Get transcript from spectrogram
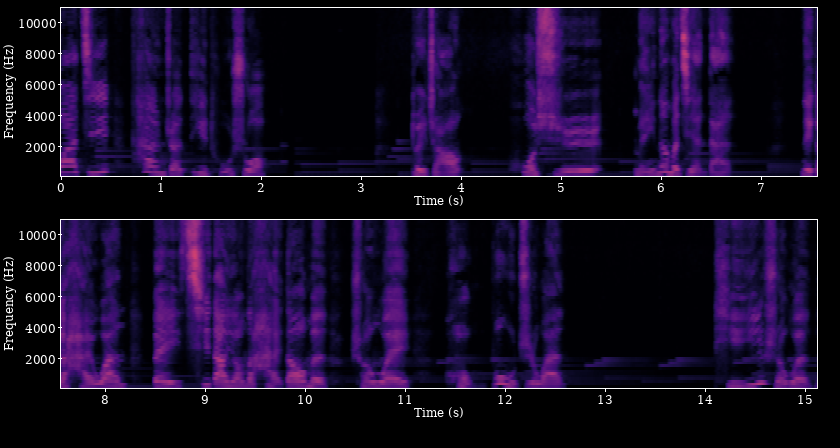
呱唧看着地图说：“队长，或许……”没那么简单。那个海湾被七大洋的海盗们称为“恐怖之湾”。皮医生问：“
